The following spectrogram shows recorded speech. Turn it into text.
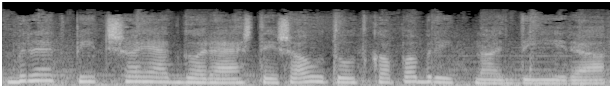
Brad Pitt saját garást és autót kap a brit nagydíjra.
